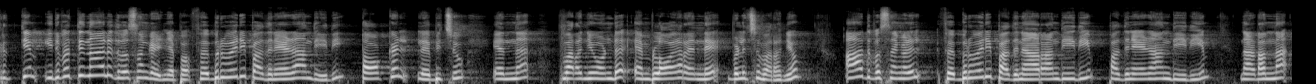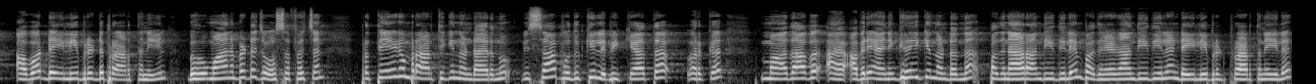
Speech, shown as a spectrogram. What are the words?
കൃത്യം ഇരുപത്തിനാല് ദിവസം കഴിഞ്ഞപ്പോൾ ഫെബ്രുവരി പതിനേഴാം തീയതി ടോക്കൺ ലഭിച്ചു എന്ന് പറഞ്ഞുകൊണ്ട് എംപ്ലോയർ എന്നെ വിളിച്ചു പറഞ്ഞു. ആ ദിവസങ്ങളിൽ ഫെബ്രുവരി പതിനാറാം തീയതിയും പതിനേഴാം തീയതിയും നടന്ന അവർ ഡെയിലി ബ്രെഡ് പ്രാർത്ഥനയിൽ ബഹുമാനപ്പെട്ട ജോസഫ് പ്രത്യേകം പ്രാർത്ഥിക്കുന്നുണ്ടായിരുന്നു. വിസ പുതുക്കി ലഭിക്കാത്തവർക്ക് മാതാവ് അവരെ അനുഗ്രഹിക്കുന്നുണ്ടെന്ന് പതിനാറാം തീയതിയിലെയും പതിനേഴാം തീയതിയിലും ഡെയിലി ബ്രെഡ് പ്രാർത്ഥനയിൽ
